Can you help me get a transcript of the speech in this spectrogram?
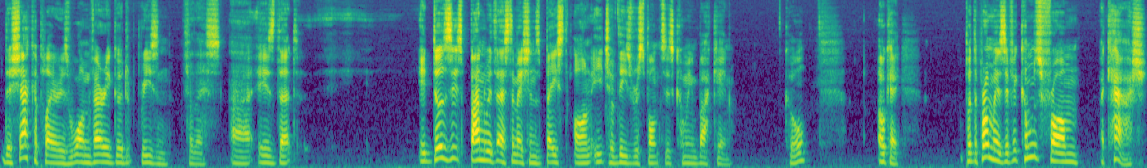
the Shaka player is one very good reason for this, uh, is that it does its bandwidth estimations based on each of these responses coming back in. Cool. Okay, but the problem is if it comes from a cache,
